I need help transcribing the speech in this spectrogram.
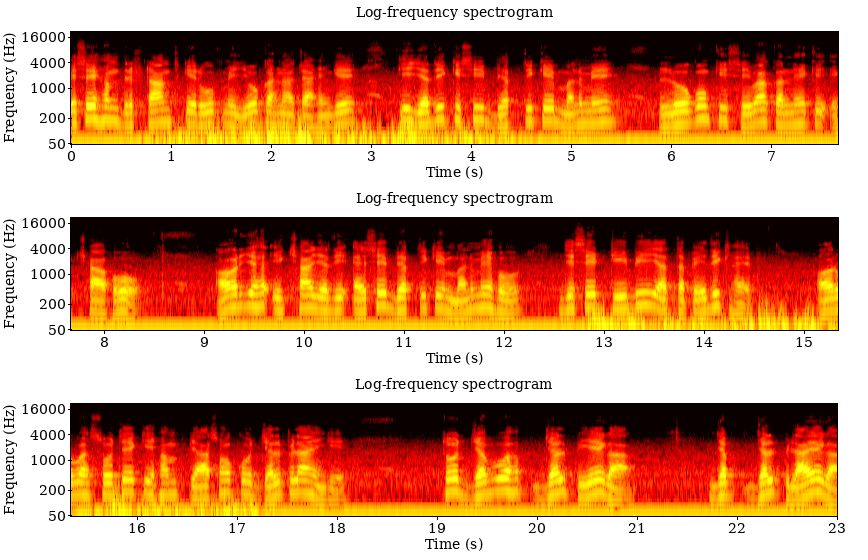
इसे हम दृष्टांत के रूप में यो कहना चाहेंगे कि यदि किसी व्यक्ति के मन में लोगों की सेवा करने की इच्छा हो, और यह इच्छा यदि ऐसे व्यक्ति के मन में हो जिसे टीबी या तपेदिक है, और वह सोचे कि हम प्यासों को जल पिलाएँगे तो जब वह जल पिएगा जब जल पिलाएगा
